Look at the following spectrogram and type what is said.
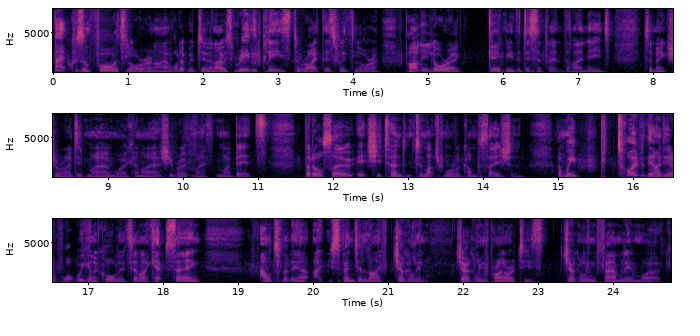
backwards and forwards, Laura and I, on what it would do. And I was really pleased to write this with Laura. Partly, Laura gave me the discipline that I need to make sure I did my homework and I actually wrote my, my bits. But also, it, she turned into much more of a conversation. And we toyed with the idea of what we're going to call it. And I kept saying, ultimately, I, I, you spend your life juggling, juggling priorities, juggling family and work,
